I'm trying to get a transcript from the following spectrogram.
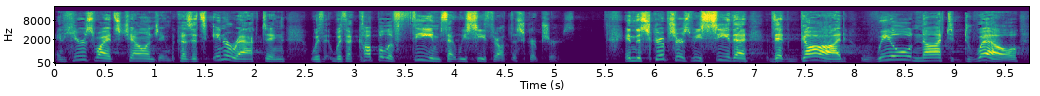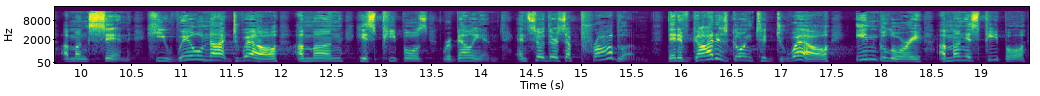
And here's why it's challenging because it's interacting with, with a couple of themes that we see throughout the scriptures. In the scriptures, we see that, that God will not dwell among sin. He will not dwell among his people's rebellion. And so there's a problem that if God is going to dwell in glory among his people,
